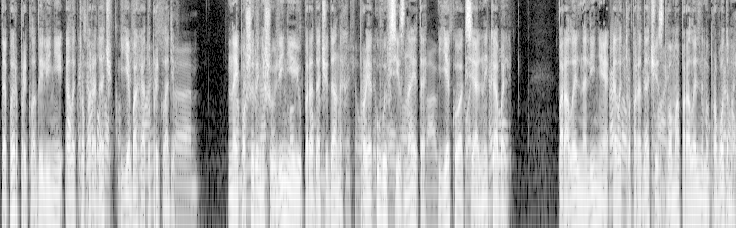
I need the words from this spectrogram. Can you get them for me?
Тепер приклади ліній електропередач є багато прикладів. Найпоширенішою лінією передачі даних, про яку ви всі знаєте, є коаксіальний кабель. Паралельна лінія електропередачі з двома паралельними проводами,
